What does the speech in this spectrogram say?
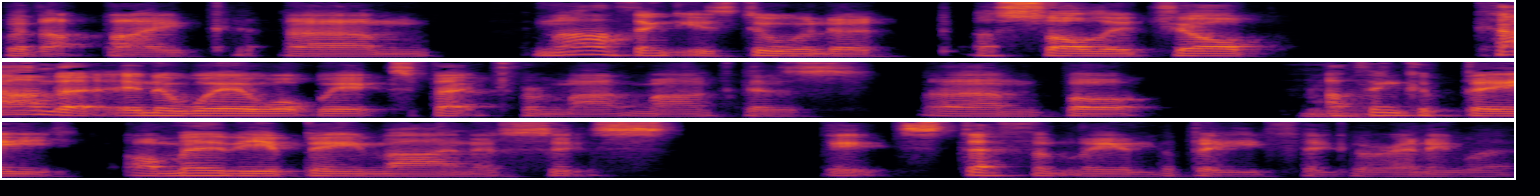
with that bike. Um, no, I think he's doing a, a solid job, kind of in a way what we expect from Marc Marquez. Um, but I Hmm. think a B or maybe a B minus. It's it's definitely in the B figure anyway.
